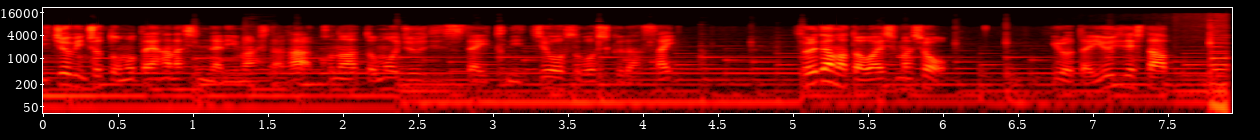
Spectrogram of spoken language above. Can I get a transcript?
日曜日にちょっと重たい話になりましたがこの後も充実した一日をお過ごしください。それではまたお会いしましょう。広田裕二でした。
